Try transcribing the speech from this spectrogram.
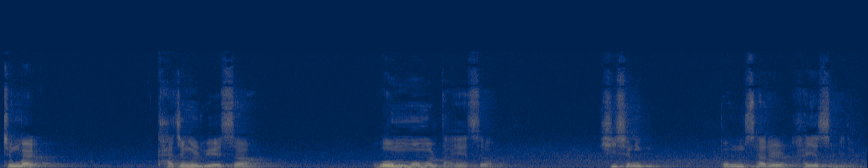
정말 가정을 위해서 온몸을 다해서 희생 봉사를 하였습니다.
